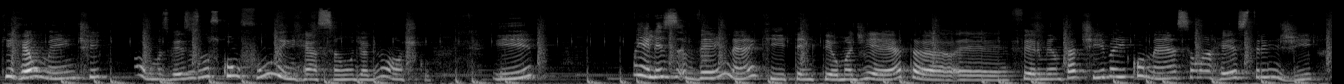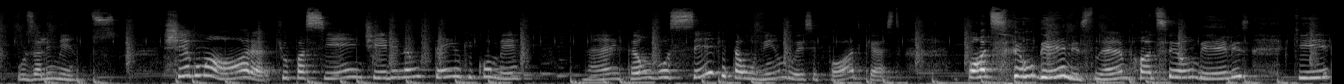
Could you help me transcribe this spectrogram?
que realmente algumas vezes nos confundem em reação ao diagnóstico. E eles veem né, que tem que ter uma dieta é, fermentativa e começam a restringir os alimentos. Chega uma hora que o paciente ele não tem o que comer. Né? Então você que está ouvindo esse podcast, pode ser um deles, né? Pode ser um deles que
